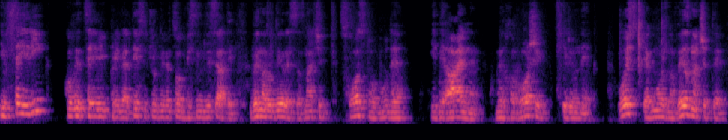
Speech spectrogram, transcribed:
І в цей рік, коли цей рік прийде 1980, ви народилися, значить, сходство буде ідеальним. Ви хороший керівник. Ось як можна визначити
